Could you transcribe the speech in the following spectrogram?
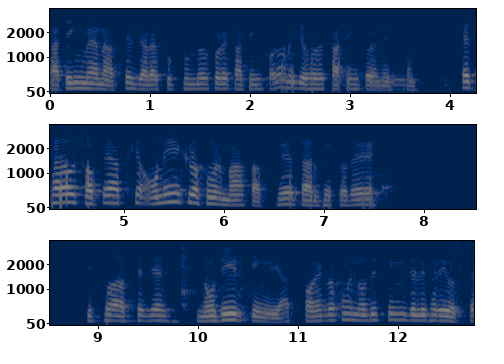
কাটিং ম্যান আছে, যারা খুব সুন্দর করে কাটিং করে, অনেকে এভাবে কাটিং করে নিচ্ছেন। এছাড়াও শপে আজকে অনেক রকমের মাছ আছে, তার ভেতরে কিছু আছে যে নদীর চিংড়ি। আজকে অনেক রকমের নদীর চিংড়ি ডেলিভারি হচ্ছে।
